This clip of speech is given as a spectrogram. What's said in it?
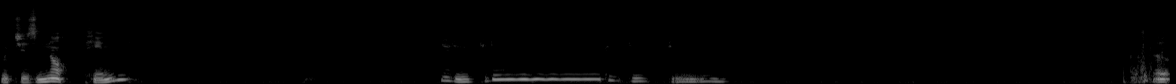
which is not pinned. Oh,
